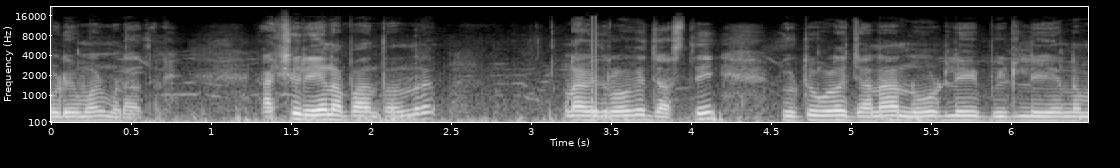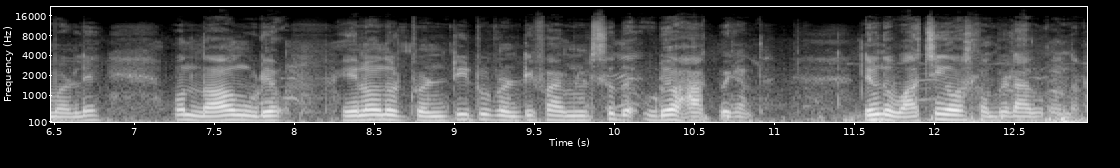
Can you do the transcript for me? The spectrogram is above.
ವಿಡಿಯೋ ಮಾಡಿ ಮಾಡತ್ತೀನಿ ಆ್ಯಕ್ಚುಲಿ ಏನಪ್ಪ ಅಂತಂದ್ರೆ, ನಾವು ಇದ್ರೊಳಗೆ ಜಾಸ್ತಿ ಯೂಟ್ಯೂಬ್ ಒಳಗೆ ಜನ ನೋಡಲಿ, ಬಿಡಲಿ, ಏನೋ ಮಾಡಲಿ, ಒಂದು ಲಾಂಗ್ ವಿಡಿಯೋ ಏನೋ ಒಂದು ಟ್ವೆಂಟಿ ಟು ಟ್ವೆಂಟಿ ಫೈವ್ ಮಿನಿಟ್ಸದ ವಿಡಿಯೋ ಹಾಕಬೇಕಂತ. ನಿಮ್ಮದು ವಾಚಿಂಗ್ ಅವರ್ಸ್ ಕಂಪ್ಲೀಟ್ ಆಗ್ಬೇಕು ಅಂದ್ರೆ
